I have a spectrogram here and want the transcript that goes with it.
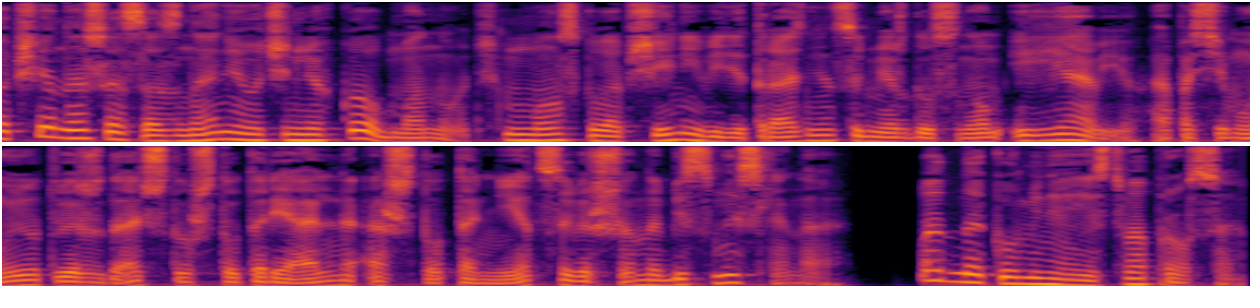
Вообще, наше сознание очень легко обмануть. Мозг вообще не видит разницы между сном и явью, а посему и утверждать, что что-то реально, а что-то нет, совершенно бессмысленно. Однако у меня есть вопросы.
